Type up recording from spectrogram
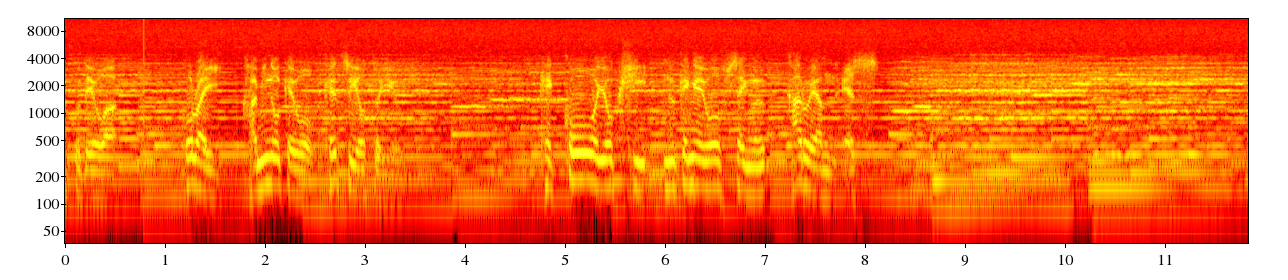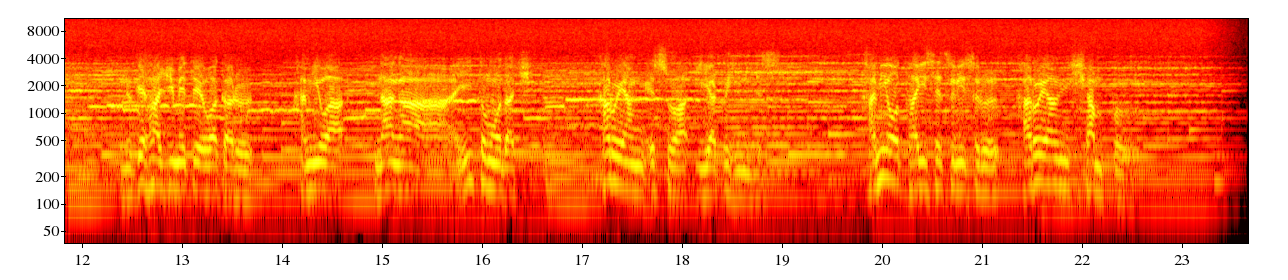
国では古来髪の毛を血よという。血行を良くし抜け毛を防ぐカルヤン S 抜け始めてわかる髪は長い友達。カルヤン S は医薬品です。髪を大切にするカルヤンシャンプー。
